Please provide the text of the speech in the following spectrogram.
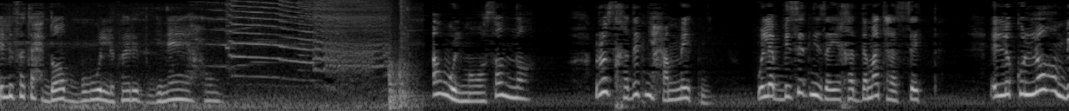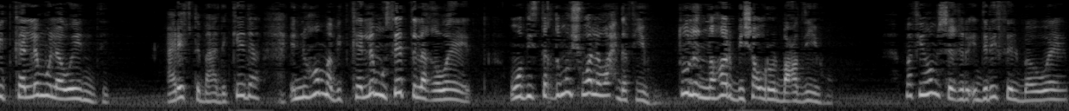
اللي فتح ضبه واللي فارد جناحه. أول ما وصلنا روز خدتني حمتني ولبستني زي خدماتها الستة اللي كلهم بيتكلموا لويندي. عرفت بعد كده إن هما بيتكلموا ست لغوات وما بيستخدموش ولا واحدة فيهم طول النهار بيشاوروا لبعضيهم. ما فيهمش غير إدريس البواب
